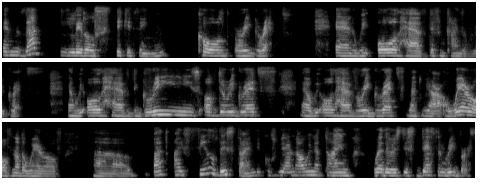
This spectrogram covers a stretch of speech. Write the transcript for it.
And that little sticky thing called regret. And we all have different kinds of regrets. And we all have degrees of the regrets. Uh, we all have regrets that we are aware of, not aware of. Uh, but I feel this time, because we are now in a time where there is this death and rebirth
